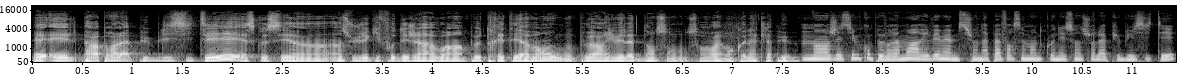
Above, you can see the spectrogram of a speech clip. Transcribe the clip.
Et, et par rapport à la publicité, est-ce que c'est un, un sujet qu'il faut déjà avoir un peu traité avant ou on peut arriver là-dedans sans, sans vraiment connaître la pub? Non, j'estime qu'on peut vraiment arriver, même si on n'a pas forcément de connaissances sur la publicité.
